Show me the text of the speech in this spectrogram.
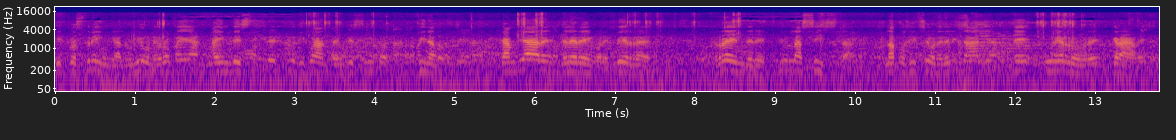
che costringa l'Unione Europea a investire più di quanto ha investito fino ad oggi. Cambiare delle regole per rendere più lassista la posizione dell'Italia è un errore grave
